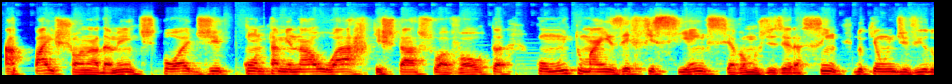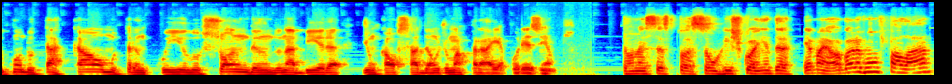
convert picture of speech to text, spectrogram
apaixonadamente pode contaminar o ar que está à sua volta com muito mais eficiência, vamos dizer assim, do que um indivíduo quando está calmo, tranquilo, só andando na beira de um calçadão de uma praia, por exemplo. Então, nessa situação, o risco ainda é maior. Agora, vamos falar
